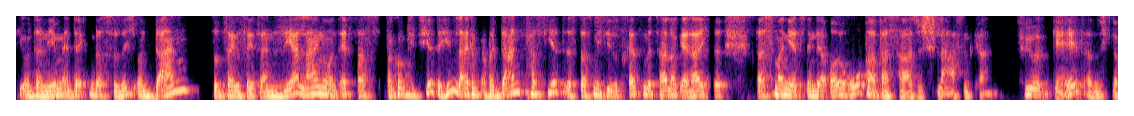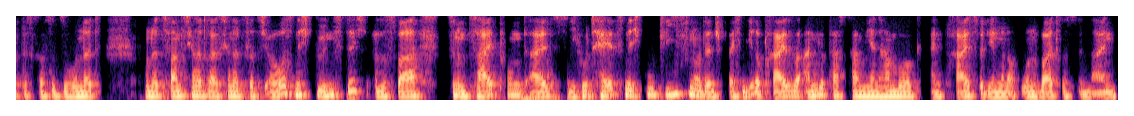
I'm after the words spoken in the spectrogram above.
die Unternehmen entdeckten das für sich. Und dann, sozusagen, das ist jetzt eine sehr lange und etwas verkomplizierte Hinleitung, aber dann passiert es, dass mich diese Pressemitteilung erreichte, dass man jetzt in der Europapassage schlafen kann. Für Geld. Also ich glaube, das kostet so 100, 120, 130, 140 Euro. Ist nicht günstig. Also es war zu einem Zeitpunkt, als die Hotels nicht gut liefen und entsprechend ihre Preise angepasst haben hier in Hamburg. Ein Preis, für den man auch ohne weiteres in ein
